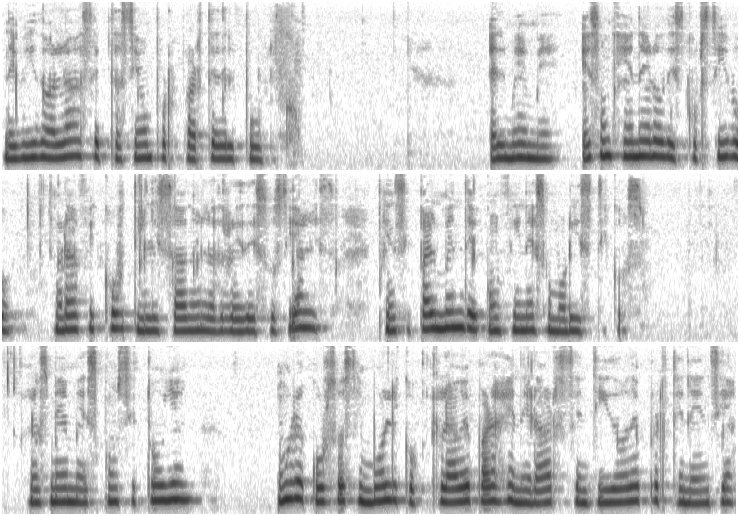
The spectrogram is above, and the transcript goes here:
debido a la aceptación por parte del público. El meme es un género discursivo gráfico utilizado en las redes sociales, principalmente con fines humorísticos. Los memes constituyen un recurso simbólico clave para generar sentido de pertenencia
